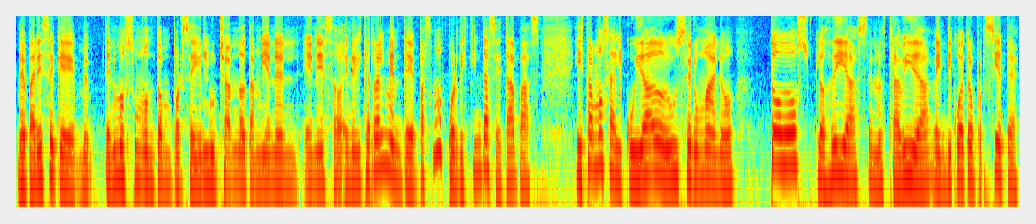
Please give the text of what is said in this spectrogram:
Me parece que tenemos un montón por seguir luchando también en, en, eso, en el que realmente pasamos por distintas etapas y estamos al cuidado de un ser humano todos los días en nuestra vida, 24 por 7.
